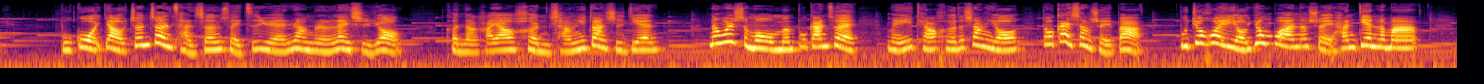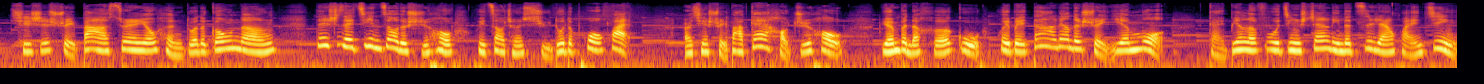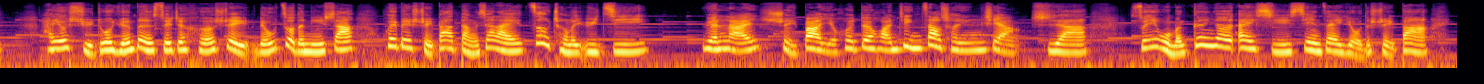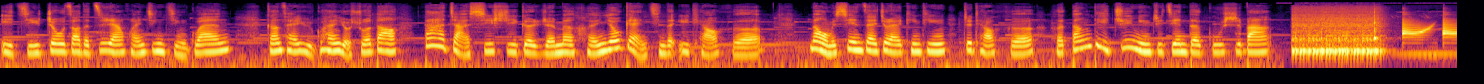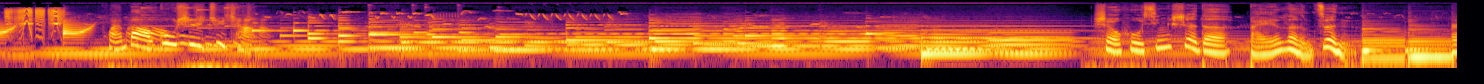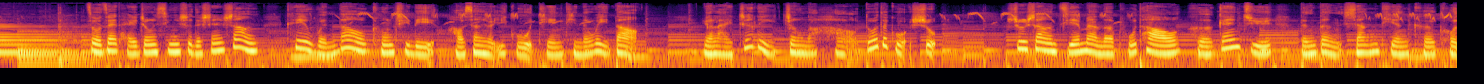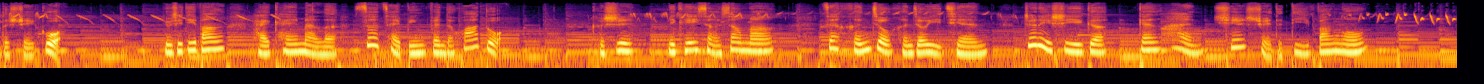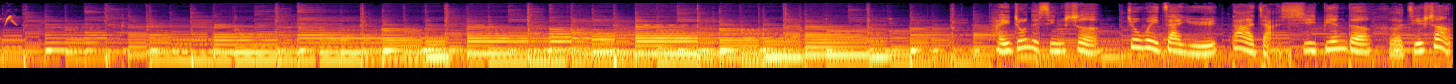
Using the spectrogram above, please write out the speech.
不过，要真正产生水资源让人类使用，可能还要很长一段时间。那为什么我们不干脆每一条河的上游都盖上水坝，不就会有用不完的水和电了吗？其实，水坝虽然有很多的功能，但是在建造的时候会造成许多的破坏，而且水坝盖好之后，原本的河谷会被大量的水淹没，改变了附近山林的自然环境。还有许多原本随着河水流走的泥沙会被水坝挡下来，造成了淤积。原来水坝也会对环境造成影响。是啊，所以我们更要爱惜现在有的水坝以及周遭的自然环境景观。刚才宇宽有说到，大甲溪是一个人们很有感情的一条河。那我们现在就来听听这条河和当地居民之间的故事吧。环保故事剧场，守护新社的白冷尊。走在台中新社的山上，可以闻到空气里好像有一股甜甜的味道。原来这里种了好多的果树，树上结满了葡萄和柑橘等等香甜可口的水果。有些地方还开满了色彩缤纷的花朵，可是你可以想象吗？在很久很久以前，这里是一个干旱缺水的地方哦。台中的新社就位在于大甲溪边的河街上，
